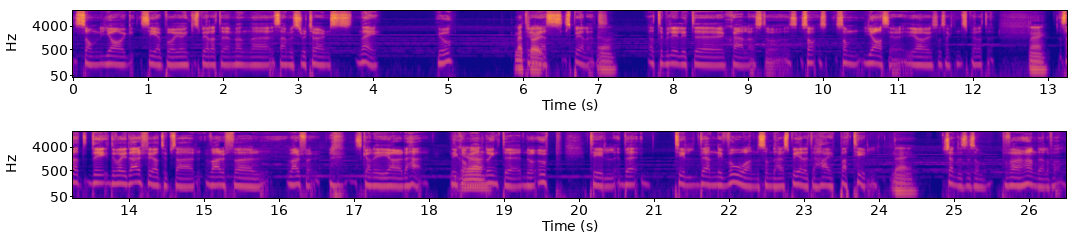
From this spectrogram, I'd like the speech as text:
som jag ser på, jag har inte spelat det, men eh, Samus Returns, nej. Jo, Metroid. 3DS-spelet. Ja. Att det blir lite själlöst och som, som jag ser det. Jag har ju som sagt inte spelat det. Nej. Så att det, det var ju därför jag typ så här, varför, varför ska ni göra det här? Ni kommer Ja. ändå inte nå upp till, de, till den nivån som det här spelet är hypat till. Nej. Kändes det som på förhand i alla fall.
